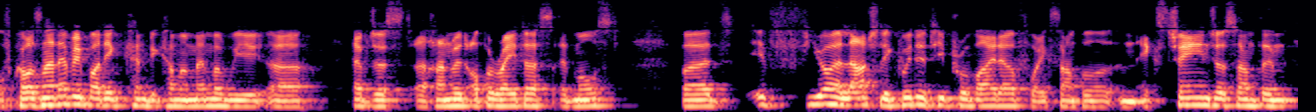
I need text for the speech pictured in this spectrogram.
Of course, not everybody can become a member. We uh, have just 100 operators at most. But if you're a large liquidity provider, for example, an exchange or something,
